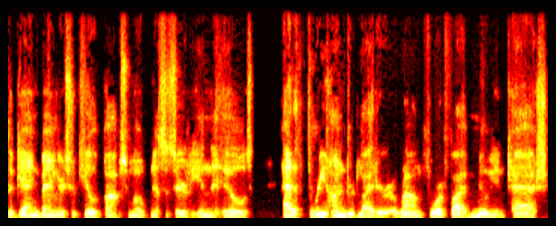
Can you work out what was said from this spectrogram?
the gangbangers who killed Pop Smoke necessarily in the hills at a 300 lighter around four or five million cash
